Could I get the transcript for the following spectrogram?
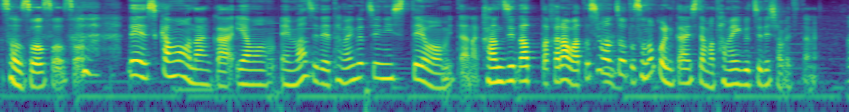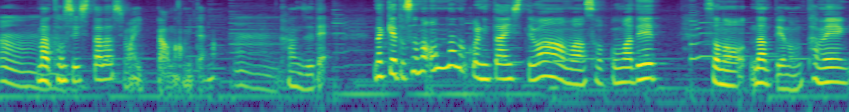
そうそうそうそう。でしかもなんか「いやもうえマジでタメ口にしてよ」みたいな感じだったから私もちょっとその子に対してはタメ口で喋ってたね、うんうんうん。まあ年下だしまあいっかなみたいな感じで。だけどその女の子に対してはまあそこまでそのなんていうのタメ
